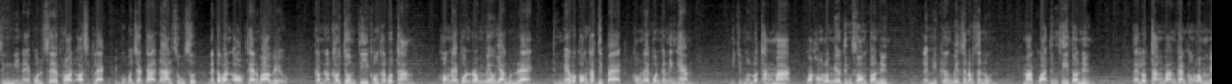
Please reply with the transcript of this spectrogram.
ซึ่งมีนายพลเซอร์ครอสออซิกแลกเป็นผู้บัญชาการทหารสูงสุดในตะวันออกแทนวาเวลกำลังเข้าโจมตีกองทัพรถถังของนายพลรอมเมลอย่างรุนแรง ถึงแม้ว่ากองทัพที่ 8 ของนายพลคันนิงแฮม มีจำนวนรถถังมากกว่าของรอมเมลถึง 2 ต่อ 1 และมีเครื่องบินสนับสนุนมากกว่าถึง 4 ต่อ 1 แต่รถถังบางคันของรอมเม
